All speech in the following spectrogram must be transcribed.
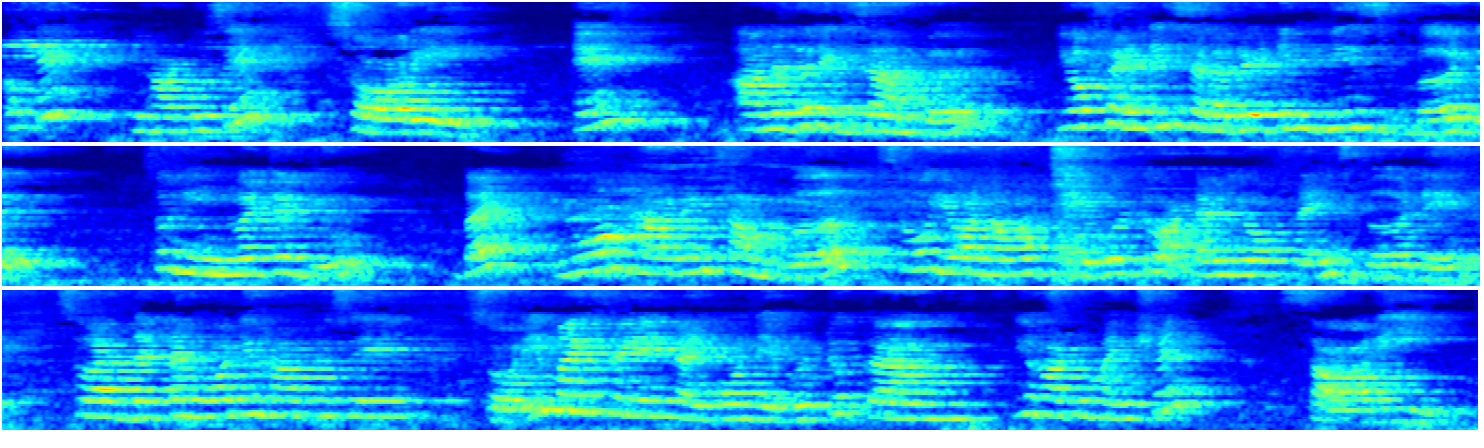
Okay? You have to say sorry. And another example, your friend is celebrating his birthday. So he invited you, but you are having some work, so you are not able to attend your friend's birthday. So at that time, what you have to say? Sorry, my friend, I won't able to come. You have to mention sorry.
